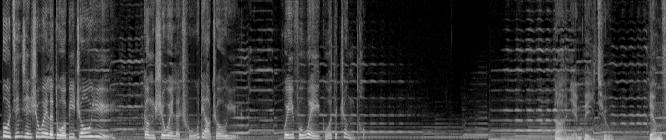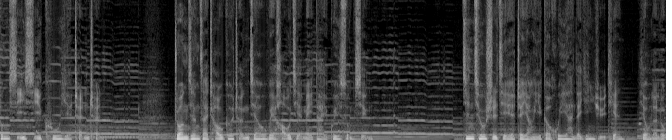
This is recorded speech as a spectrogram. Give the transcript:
不仅仅是为了躲避周瑜。更是为了除掉周瑜，恢复魏国的正统。那年悲秋，凉风习习，枯叶沉沉。庄姜在朝歌城郊为好姐妹戴归送行。金秋时节，这样一个灰暗的阴雨天，有了隆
